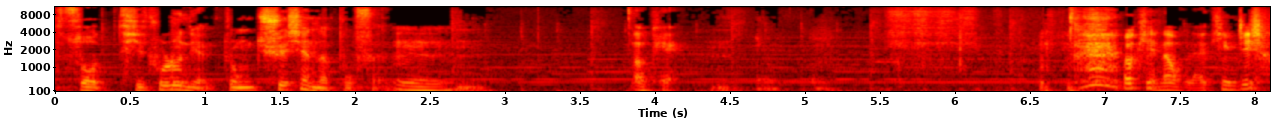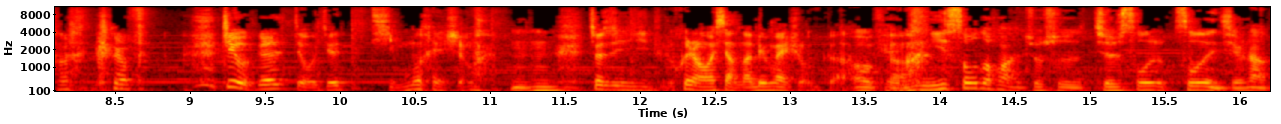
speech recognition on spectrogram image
所提出论点中缺陷的部分。嗯嗯 OK 嗯 OK，那我们来听这首歌吧。这首歌我觉得题目很什么，嗯哼就是会让我想到另外一首歌。，OK，啊你一搜的话，就是其实搜搜索引擎上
